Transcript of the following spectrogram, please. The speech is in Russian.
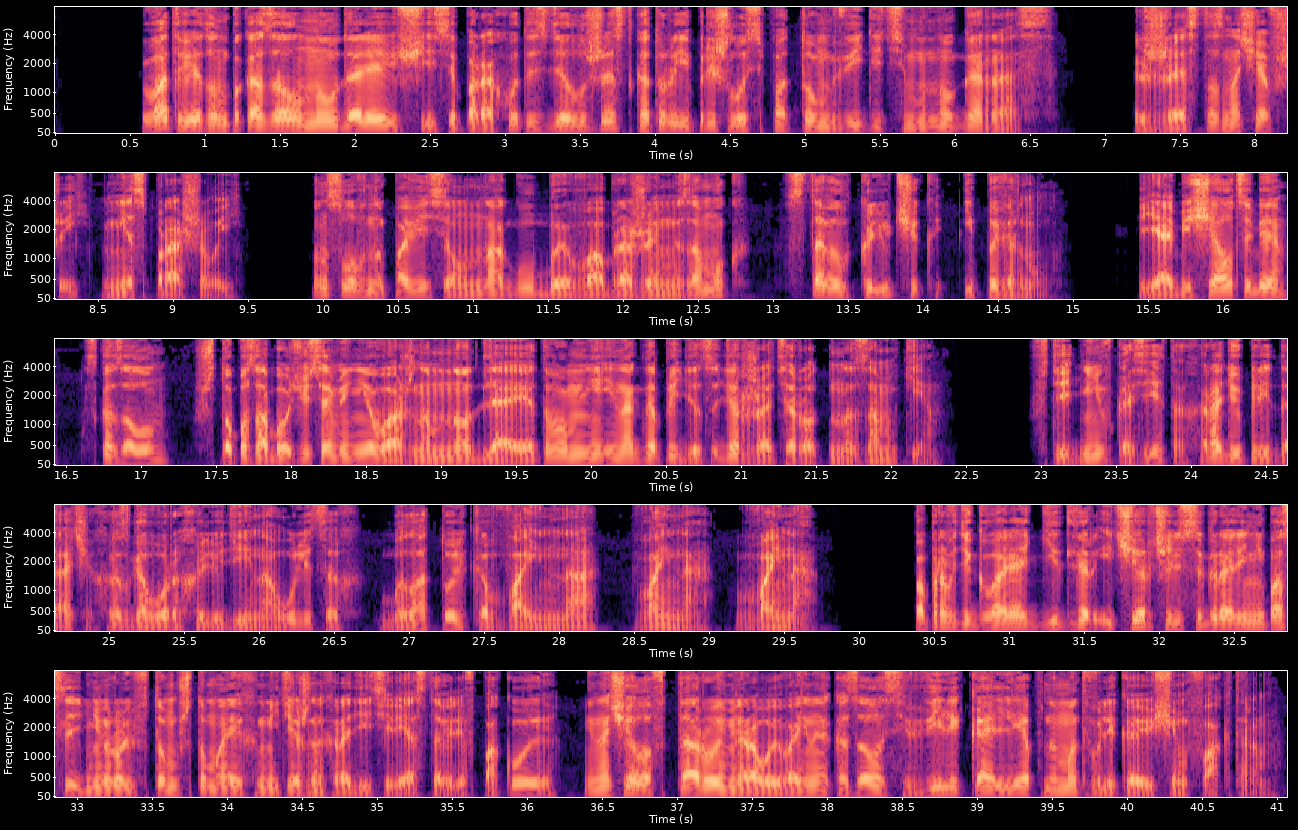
В ответ он показал на удаляющийся пароход и сделал жест, который ей пришлось потом видеть много раз. Жест, означавший «не спрашивай». Он словно повесил на губы воображаемый замок, вставил ключик и повернул. «Я обещал тебе», — сказал он, — «что позабочусь о менее важном, но для этого мне иногда придется держать рот на замке». В те дни в газетах, радиопередачах, разговорах и людей на улицах была только война, война, война. По правде говоря, Гитлер и Черчилль сыграли не последнюю роль в том, что моих мятежных родителей оставили в покое, и начало Второй мировой войны оказалось великолепным отвлекающим фактором.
